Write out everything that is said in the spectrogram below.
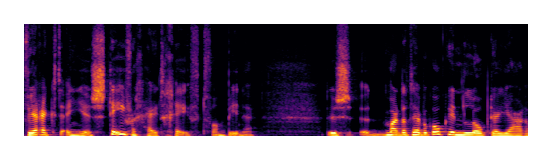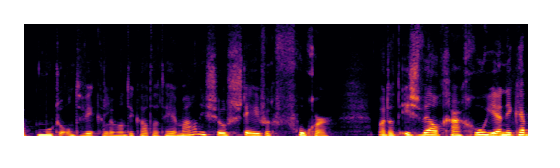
werkt en je stevigheid geeft van binnen. Dus, uh, maar dat heb ik ook in de loop der jaren moeten ontwikkelen. Want ik had dat helemaal niet zo stevig vroeger. Maar dat is wel gaan groeien. En ik heb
